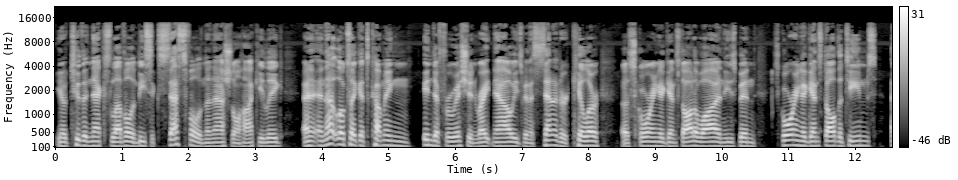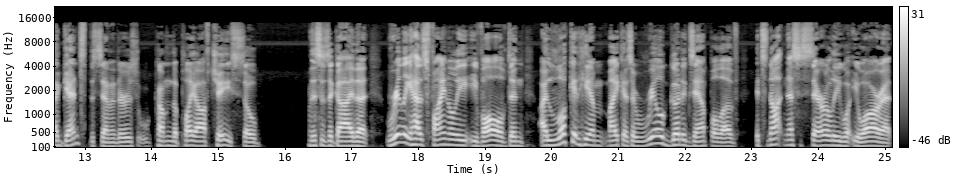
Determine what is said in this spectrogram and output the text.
you know, to the next level and be successful in the National Hockey League. And, and that looks like it's coming into fruition right now. He's been a Senator killer, uh, scoring against Ottawa, and he's been scoring against all the teams against the Senators come the playoff chase. So this is a guy that really has finally evolved. And I look at him, Mike, as a real good example of it's not necessarily what you are at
